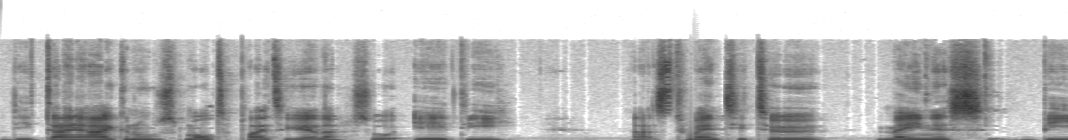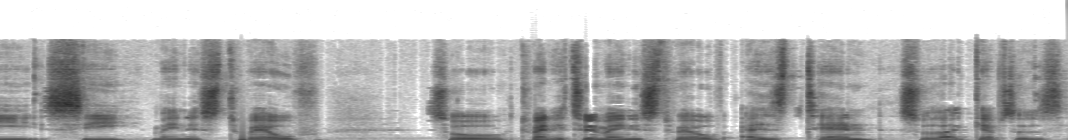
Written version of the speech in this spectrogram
the diagonals multiplied together. So AD that's 22 minus BC minus 12 so 22 minus 12 is 10, so that gives us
